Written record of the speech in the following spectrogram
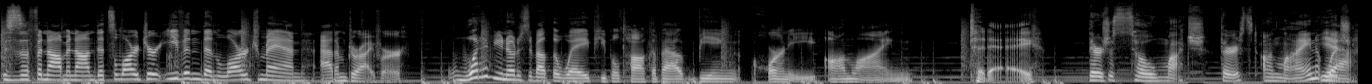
This is a phenomenon that's larger even than large man Adam Driver. What have you noticed about the way people talk about being horny online today? There's just so much thirst online, Yeah. which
